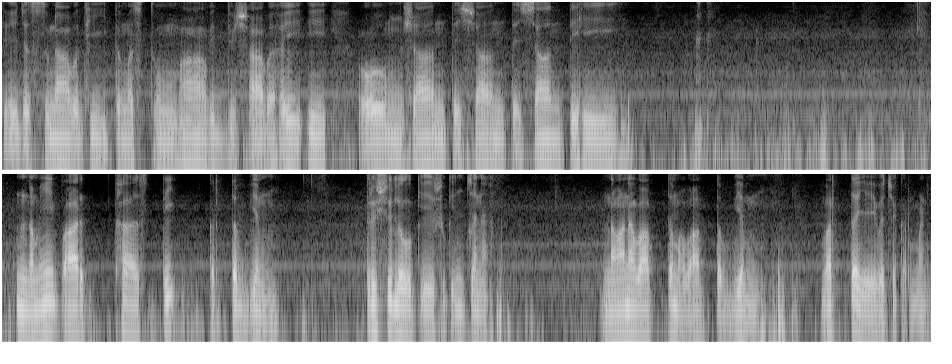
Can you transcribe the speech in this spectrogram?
तेजस्विनावधीतमस्तु मा विद्विषावहै ॐ शान्ति शान्ति शान्तिः न मे पार्थास्ति कर्तव्यं, त्रिषु लोकेषु किंचन। नानवाप्तमवाप्तव्यं वर्त एव च कर्मणि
